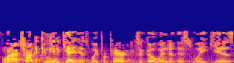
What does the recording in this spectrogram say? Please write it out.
What I try to communicate as we prepare to go into this week is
